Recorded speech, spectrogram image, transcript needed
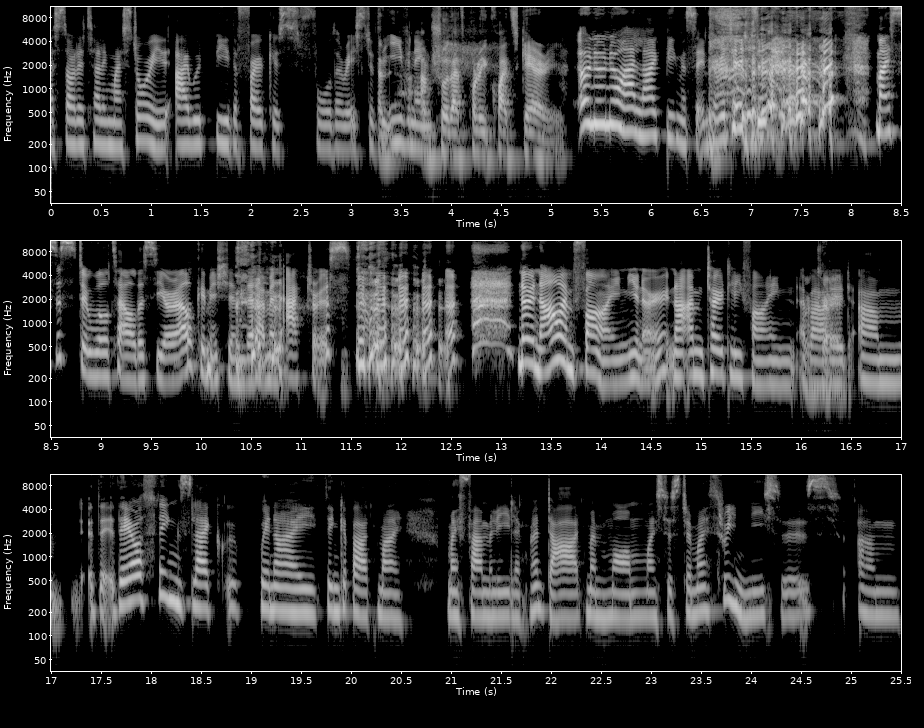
I started telling my story, I would be the focus for the rest of the evening. I'm sure that's probably quite scary. Oh no, no, I like being the center of attention. my sister will tell the CRL commission that I'm an actress. no, now I'm fine, you know. Now I'm totally fine about Okay. it. Um th- there are things like uh, when I think about my my family, like my dad, my mom, my sister, my three nieces, um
